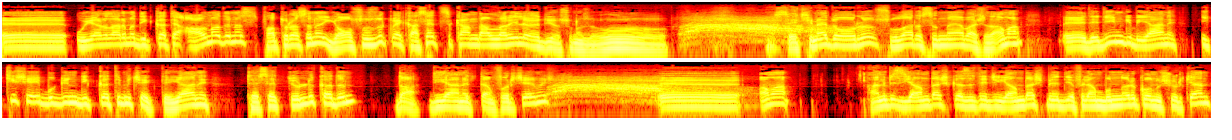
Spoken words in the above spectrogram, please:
e, uyarılarımı dikkate almadınız. Faturasını yolsuzluk ve kaset skandallarıyla ödüyorsunuz. Oo. Seçime doğru sular ısınmaya başladı. Ama e, dediğim gibi yani iki şey bugün dikkatimi çekti. Yani tesettürlü kadın da Diyanet'ten fırça yemiş. E, ama hani biz yandaş gazeteci, yandaş medya falan bunları konuşurken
